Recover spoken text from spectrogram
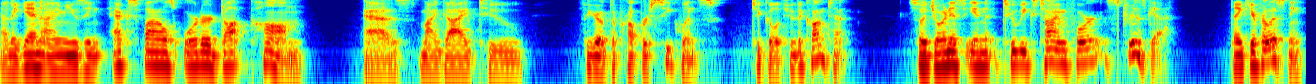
And again, I am using xfilesorder.com as my guide to figure out the proper sequence to go through the content. So join us in two weeks' time for Strzyga. Thank you for listening.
